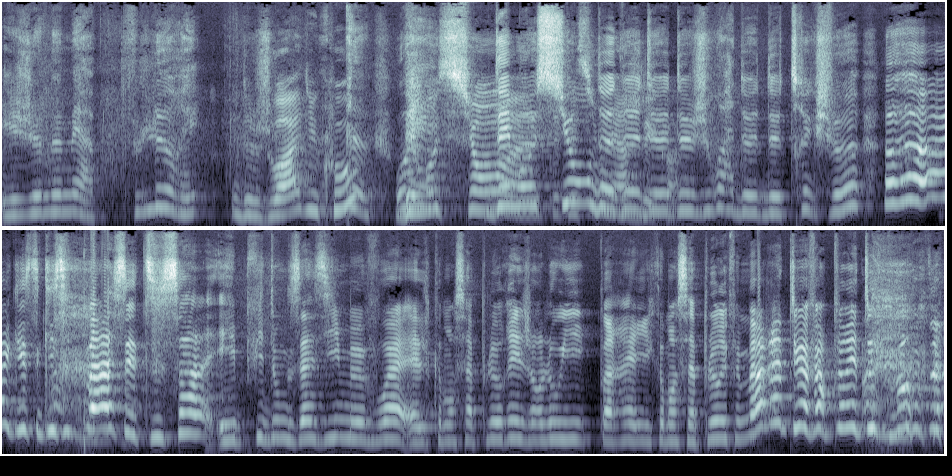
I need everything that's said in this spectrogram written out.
et je me mets à pleurer. De joie, du coup Ouais, D'émotion euh, D'émotion, de, de, de, joie, de, de trucs. Je veux, ah, qu'est-ce qui se passe? et tout ça. Et puis donc Zazie me voit, elle commence à pleurer. Jean-Louis, pareil, il commence à pleurer. Il fait, mais arrête, tu vas faire pleurer tout le monde.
